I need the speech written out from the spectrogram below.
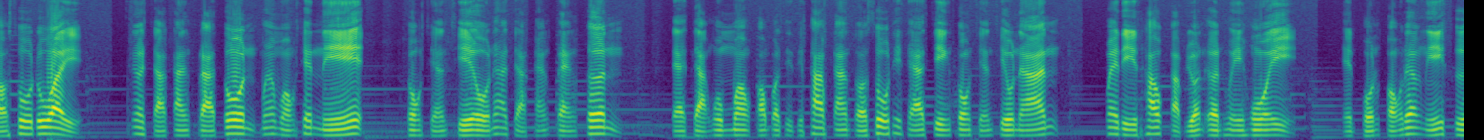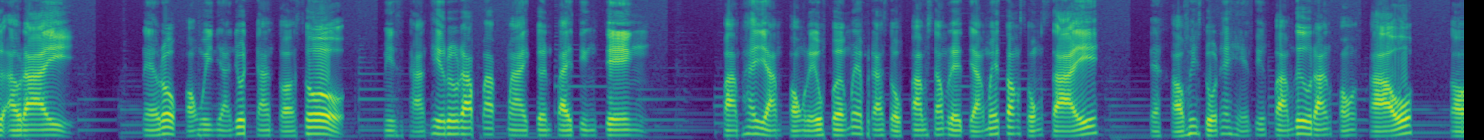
ต่อสู้ด้วย เนื่องจากการกระตุ้นเมื่อมองเช่นนี้ตงเฉียนชิวน่าจะแข็งแกร่งขึ้น แต่จากมุมมองของประสิทธิภาพการต่อสู้ที่แท้จริงตงเฉียนชิวนั้น ไม่ดีเท่ากับยวนเอินหุยหุยเหตุผลของเรื่องนี้คืออะไร ในโลกของวิญญาณยุทธการต่อสู้ มีสถานที่ลึกลับมากมายเกินไปจริง ๆ ความพยายามของเหลวเฟิงไม่ประสบความสำเร็จอย่างไม่ต้องสงสัย แต่เขาพิสูจน์ให้เห็นถึงความดื้อรั้นของเขา ต่อ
